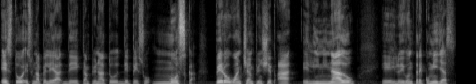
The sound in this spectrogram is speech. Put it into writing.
Esto es una pelea de campeonato de peso mosca, pero One Championship ha eliminado, eh, y lo digo entre comillas,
